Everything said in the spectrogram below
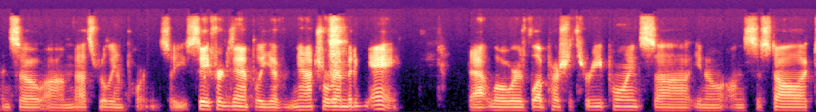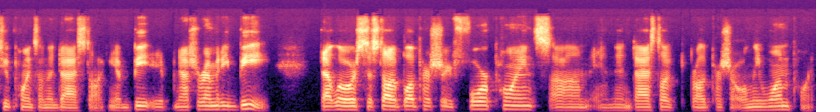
And so um, that's really important. So you say, for example, you have natural remedy A that lowers blood pressure three points, uh, you know, on the systolic, two points on the diastolic. You have B, natural remedy B, that lowers systolic blood pressure four points, um, and then diastolic blood pressure only one point.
